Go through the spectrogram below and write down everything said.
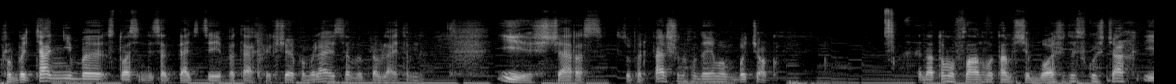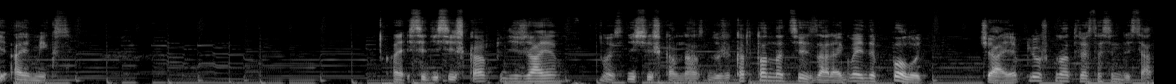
Пробиття ніби 175 цієї ПТХ. Якщо я помиляюся, виправляйте мене. І ще раз суперпершингу даємо в бочок. На тому флангу там ще Bosch десь в кущах і AMX. CDC-шка під'їжджає. Ну, CDC-шка в нас дуже картонна ціль, зараз як вийде, получає плюшку на 370.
